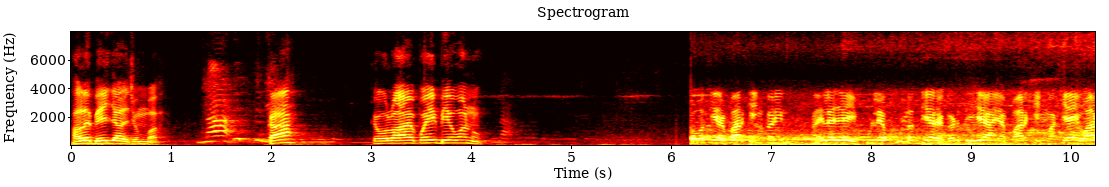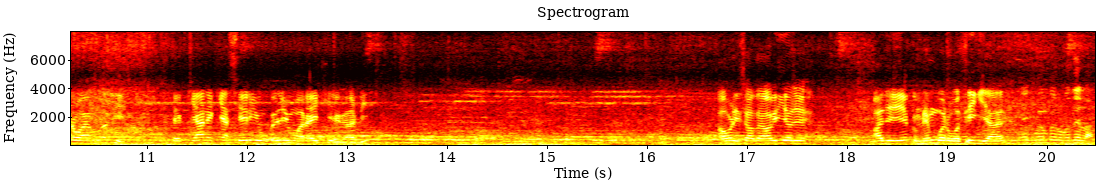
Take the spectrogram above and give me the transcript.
હાલે બે જાલ જમવા. કા? કે ઓલો આવે પછી બેવાનું. તો અત્યારે પાર્કિંગ કરીને હાલે જઈ ફૂલે ફૂલ અત્યારે ગળતી છે. અહીંયા પાર્કિંગમાં ક્યાંય વારો એમ નથી. કે ક્યાં ને ક્યાં શેરી ગલીમાં રાખીએ ગાડી. આપણી સાથે આવી ગયા છે. આજે એક મેમ્બર વધી ગયા એક મેમ્બર વધેલા.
